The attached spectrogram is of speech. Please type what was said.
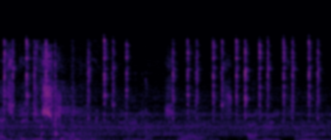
has been destroyed. King of Trolls coming through.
